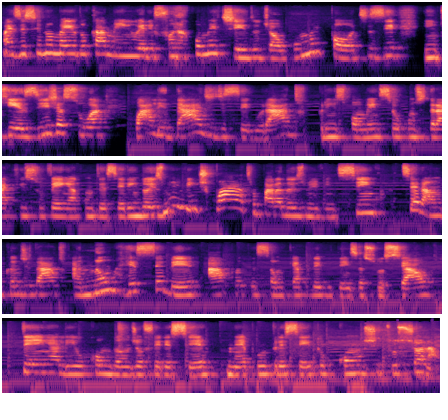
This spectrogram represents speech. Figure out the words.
Mas e se no meio do caminho ele for acometido de alguma hipótese em que exija a sua qualidade de segurado, principalmente se eu considerar que isso venha acontecer em 2024 para 2025, será um candidato a não receber a proteção que a Previdência Social tem ali o condão de oferecer, né, por preceito constitucional.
